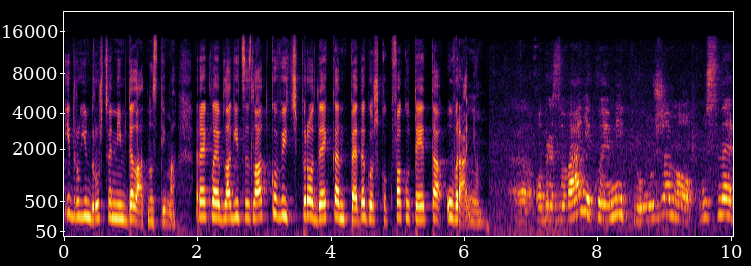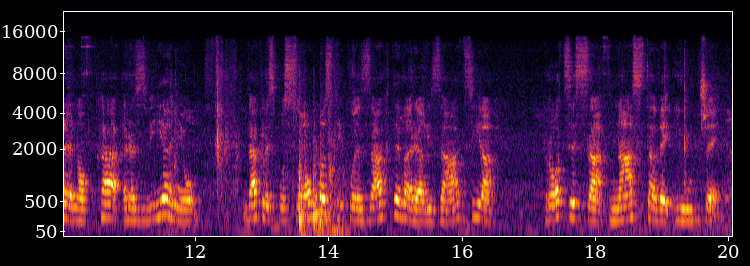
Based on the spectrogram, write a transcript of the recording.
i drugim društvenim delatnostima, rekla je Blagica Zlatković, prodekan Pedagoškog fakulteta u Vranju. E, obrazovanje koje mi pružamo usmereno ka razvijanju dakle, sposobnosti koje zahteva realizacija procesa nastave i učenja.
